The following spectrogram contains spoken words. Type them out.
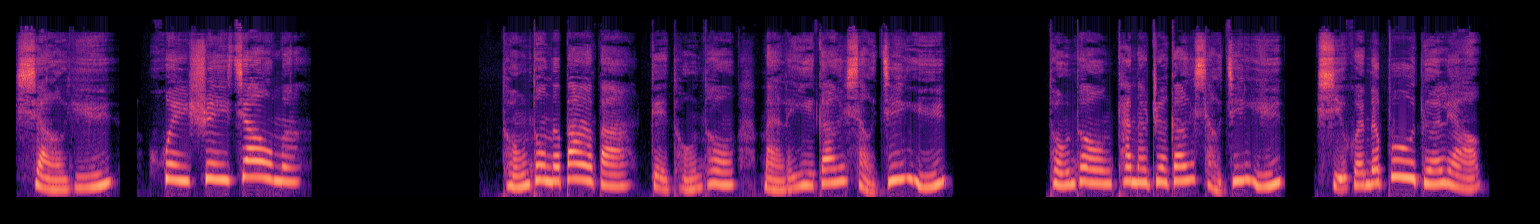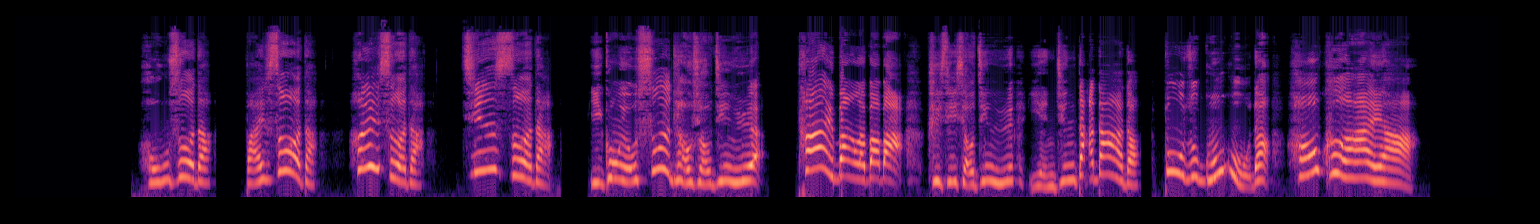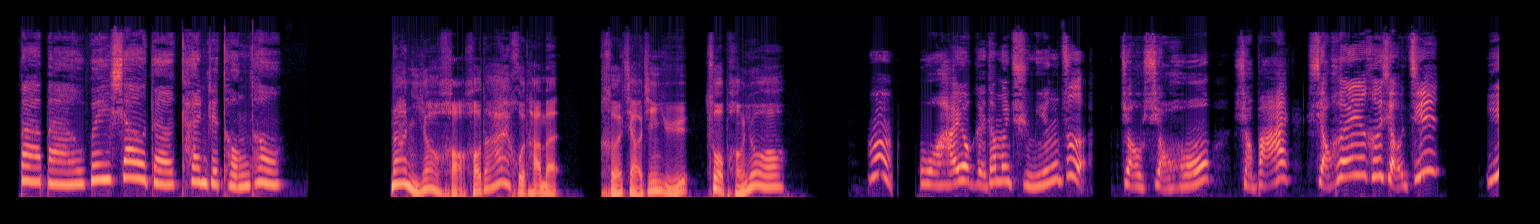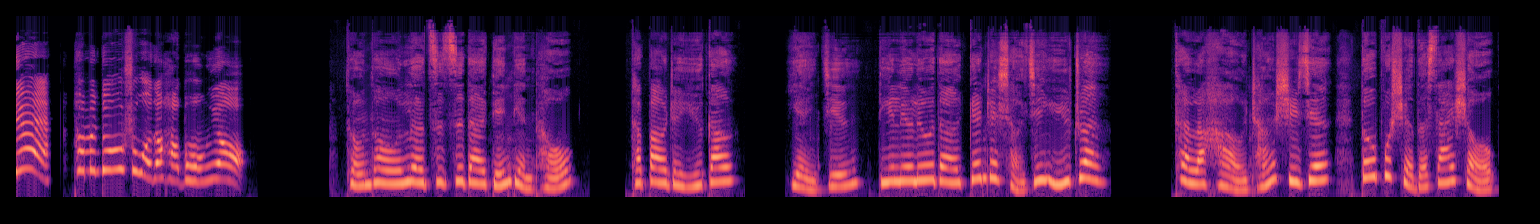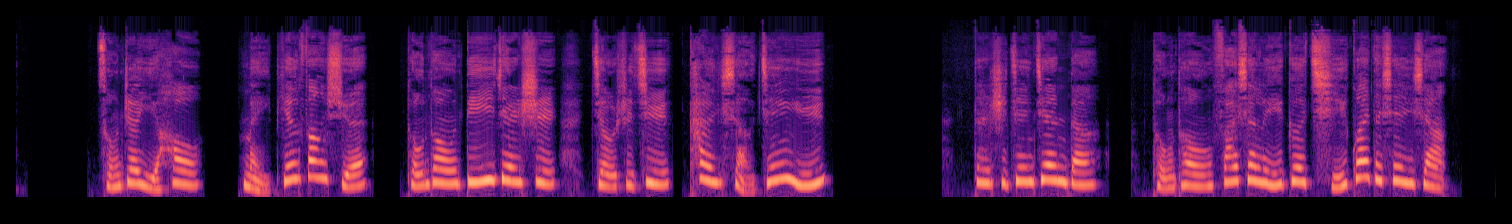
小鱼会睡觉吗？彤彤的爸爸给彤彤买了一缸小金鱼。彤彤看到这缸小金鱼，喜欢的不得了。红色的、白色的、黑色的、金色的，一共有四条小金鱼，太棒了！爸爸，这些小金鱼眼睛大大的，肚子鼓鼓的，好可爱呀！爸爸微笑的看着彤彤。那你要好好的爱护它们，和小金鱼做朋友哦。嗯，我还要给它们取名字，叫小红、小白、小黑和小金。耶，他们都是我的好朋友。彤彤乐滋滋的点点头，他抱着鱼缸，眼睛滴溜溜的跟着小金鱼转，看了好长时间都不舍得撒手。从这以后，每天放学。彤彤第一件事就是去看小金鱼，但是渐渐的，彤彤发现了一个奇怪的现象：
